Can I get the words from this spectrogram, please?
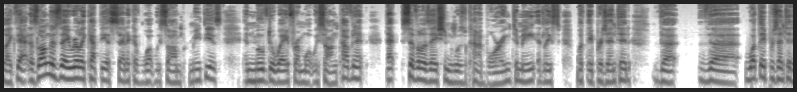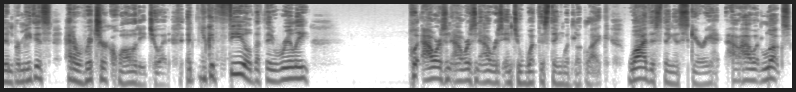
like that as long as they really kept the aesthetic of what we saw in Prometheus and moved away from what we saw in Covenant. That civilization was kind of boring to me, at least what they presented. The the what they presented in Prometheus had a richer quality to it. it. You could feel that they really put hours and hours and hours into what this thing would look like, why this thing is scary, how how it looks.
